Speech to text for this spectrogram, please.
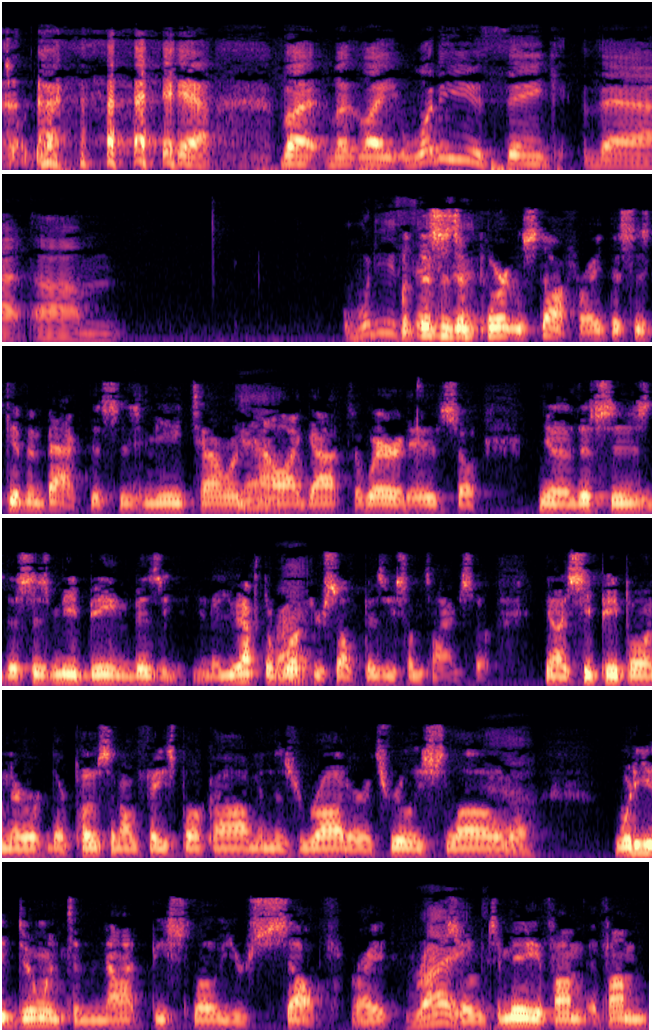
yeah, but but like, what do you think that? Um, what do you? But this is that, important stuff, right? This is giving back. This is me telling yeah. how I got to where it is. So you know, this is this is me being busy. You know, you have to right. work yourself busy sometimes. So you know, I see people and they're they're posting on Facebook, oh, I'm in this rut or it's really slow. Yeah. Well, what are you doing to not be slow yourself, right? Right. So to me, if I'm if I'm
